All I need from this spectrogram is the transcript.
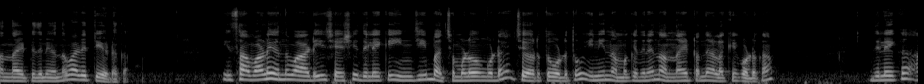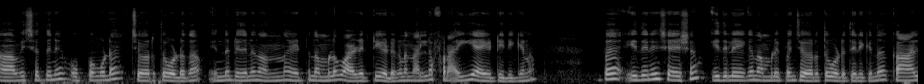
നന്നായിട്ട് ഇതിനെ ഒന്ന് വഴറ്റിയെടുക്കാം. ഈ സവാള ഒന്ന് വാടിയ ശേഷം ഇതിലേക്ക് ഇഞ്ചിയും പച്ചമുളകും കൂടെ ചേർത്ത് കൊടുത്തു. ഇനി നമുക്കിതിനെ നന്നായിട്ടൊന്ന് ഇളക്കി കൊടുക്കാം. ഇതിലേക്ക് ആവശ്യത്തിന് ഉപ്പും കൂടെ ചേർത്ത് കൊടുക്കാം. എന്നിട്ട് ഇതിന് നന്നായിട്ട് നമ്മൾ വഴറ്റിയെടുക്കണം. നല്ല ഫ്രൈ ആയിട്ടിരിക്കണം. അപ്പോൾ ഇതിന് ശേഷം ഇതിലേക്ക് നമ്മളിപ്പം ചേർത്ത് കൊടുത്തിരിക്കുന്നത് കാൽ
